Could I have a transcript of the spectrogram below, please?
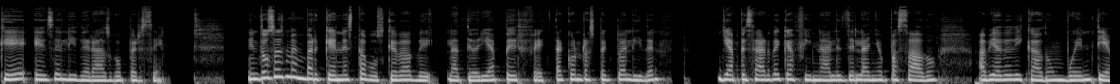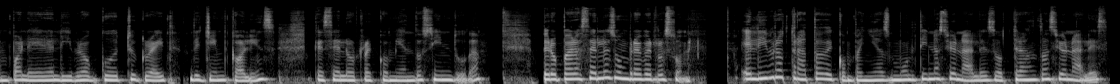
qué es el liderazgo per se. Entonces me embarqué en esta búsqueda de la teoría perfecta con respecto al líder, y a pesar de que a finales del año pasado había dedicado un buen tiempo a leer el libro Good to Great de Jim Collins, que se lo recomiendo sin duda, pero para hacerles un breve resumen. El libro trata de compañías multinacionales o transnacionales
